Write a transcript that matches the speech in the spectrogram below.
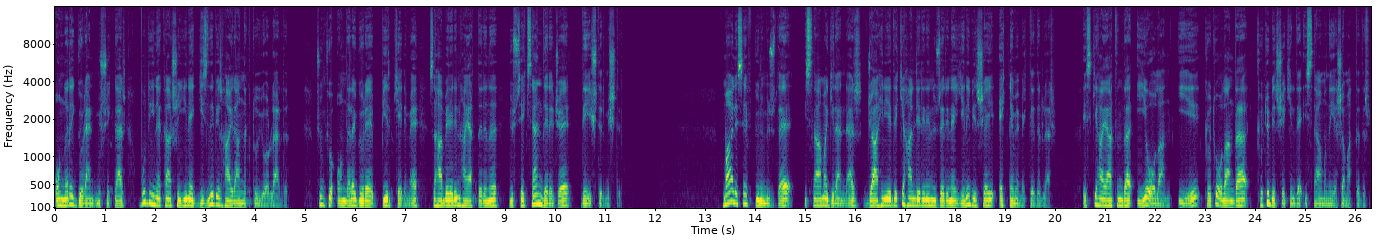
onları gören müşrikler bu dine karşı yine gizli bir hayranlık duyuyorlardı. Çünkü onlara göre bir kelime sahabelerin hayatlarını 180 derece değiştirmişti. Maalesef günümüzde İslam'a girenler cahiliyedeki hallerinin üzerine yeni bir şey eklememektedirler eski hayatında iyi olan iyi, kötü olan da kötü bir şekilde İslam'ını yaşamaktadır.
